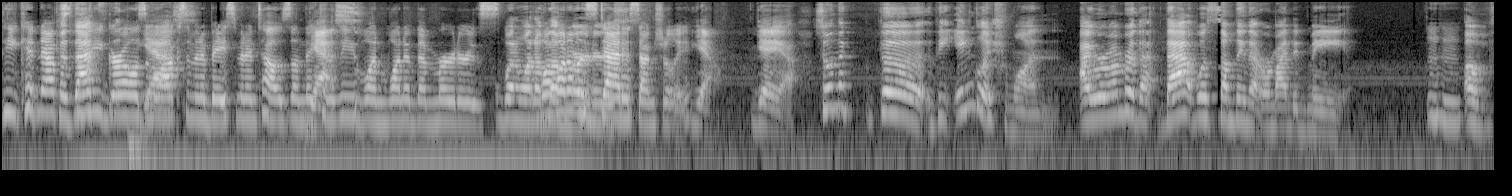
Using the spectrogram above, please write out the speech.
he kidnaps three girls and yes. locks them in a basement and tells them they Yes. can leave when one of them murders When one of one, them one of them is dead essentially. Yeah, yeah, yeah. So in the the the English one, I remember that that was something that reminded me hmm of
